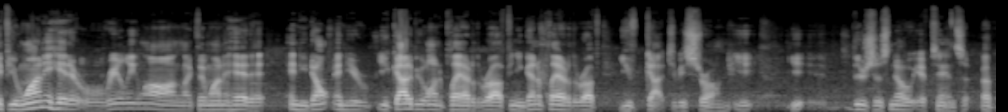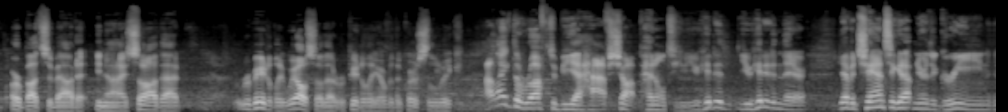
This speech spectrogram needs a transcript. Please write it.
if you want to hit it really long, like they want to hit it, and you don't, and you you got to be willing to play out of the rough, and you're going to play out of the rough, you've got to be strong. You, you, there's just no ifs, ands, uh, or buts about it. You know, and I saw that repeatedly. We all saw that repeatedly over the course of the week. I like the rough to be a half shot penalty. You hit it. You hit it in there. You have a chance to get up near the green,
